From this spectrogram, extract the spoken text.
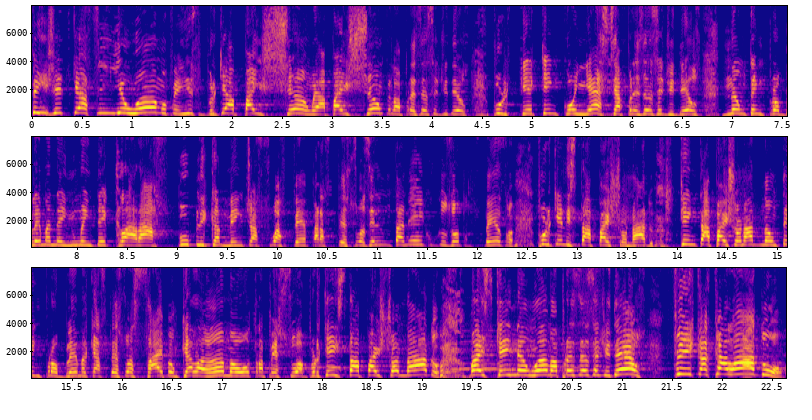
Tem gente que é assim, e eu amo ver isso, porque é a paixão, é a paixão pela presença de Deus. Porque quem conhece a presença de Deus não tem problema nenhum em declarar publicamente a sua fé para as pessoas. Ele não está nem com o que os outros pensam, porque ele está apaixonado. Quem está apaixonado não tem problema que as pessoas saibam que ela ama outra pessoa, porque está apaixonado. Mas quem não ama a presença de Deus, fica calado.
